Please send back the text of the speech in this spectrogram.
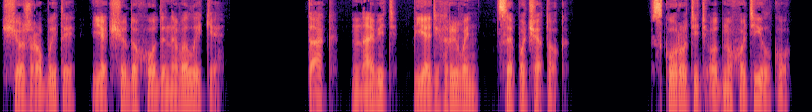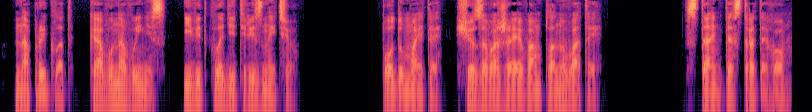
Що ж робити, якщо доходи невеликі? Так, навіть 5 гривень це початок. Скоротіть одну хотілку, наприклад, каву на виніс, і відкладіть різницю. Подумайте, що заважає вам планувати. Станьте стратегом.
